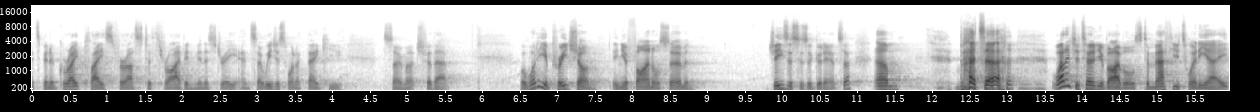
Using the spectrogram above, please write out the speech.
it's been a great place for us to thrive in ministry, and so we just want to thank you so much for that. Well, what do you preach on in your final sermon? Jesus is a good answer. Um, but uh, why don't you turn your Bibles to Matthew 28?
